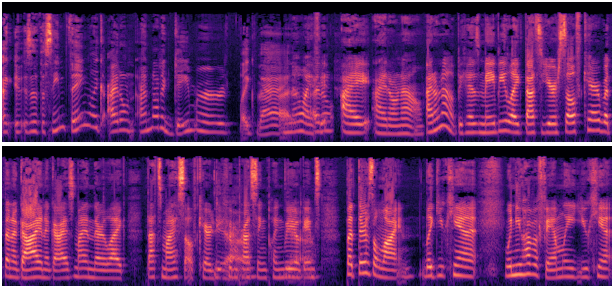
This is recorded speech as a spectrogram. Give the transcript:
is it the same thing? Like I don't, I'm not a gamer like that. No, I, feel, don't. I I don't know. I don't know because maybe like that's your self care, but then a guy in a guy's mind, they're like, that's my self care, Yeah. decompressing, playing video Yeah. games. But there's a line. Like you can't when you have a family, you can't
